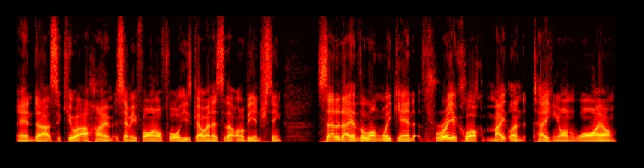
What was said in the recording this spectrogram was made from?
and uh, secure a home semi final for his goannas. So that one will be interesting. Saturday of the long weekend, 3 o'clock, Maitland taking on Wyong.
